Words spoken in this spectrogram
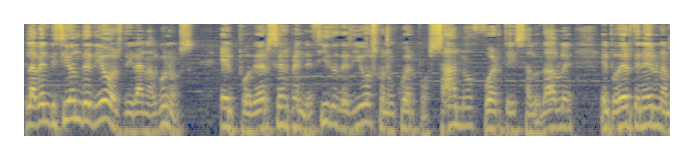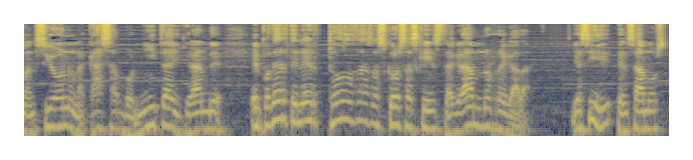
la bendición de Dios, dirán algunos el poder ser bendecido de Dios con un cuerpo sano, fuerte y saludable, el poder tener una mansión, una casa bonita y grande, el poder tener todas las cosas que Instagram nos regala. Y así pensamos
